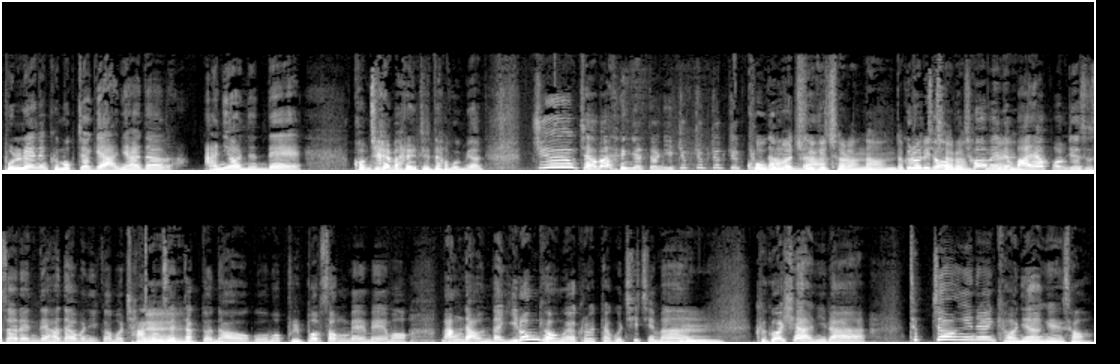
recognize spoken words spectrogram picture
본래는 그 목적이 아니하다 아니었는데 검찰 말을 듣다 보면 쭉 잡아당겼더니 쭉쭉쭉쭉 고구마 나온다. 줄기처럼 나온다. 그렇죠. 뭐 처음에는 네. 마약 범죄 수사를 했는데 하다 보니까 뭐 자금 네. 세탁도 나오고 뭐 불법 성매매 뭐 막 나온다. 이런 경우에 그렇다고 치지만 음. 그것이 아니라 특정인을 겨냥해서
